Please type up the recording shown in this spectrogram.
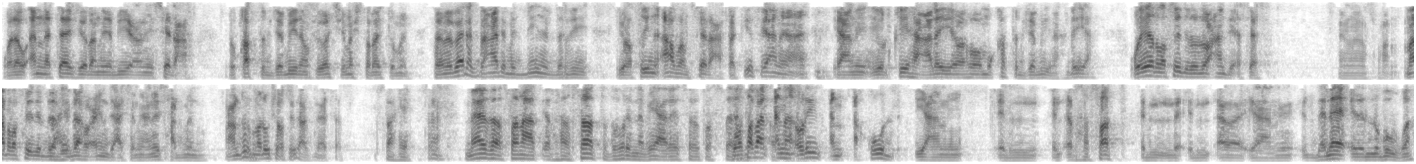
ولو أن تاجرا يبيعني سلعة. يقطب جبينه في وجهي ما اشتريت منه. فما بالك بعالم الدين الذي يعطيني أعظم سلعة؟ فكيف يعني يعني يلقيها علي وهو مقطب جبينه ليه وإيه الرصيد اللي له عندي أساسا؟ يعني سبحان ما الرصيد الذي له عندي عشان يعني يسحب منه؟ عنده ملوش رصيد عندي أساسا. صحيح. صحيح. ماذا صنعت إرهاصات ظهور النبي عليه الصلاة والسلام؟ وطبعا أنا أريد أن أقول يعني الإرهاصات يعني دلائل النبوة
